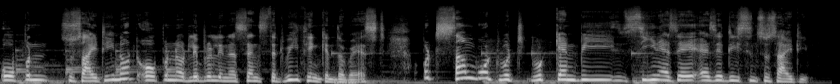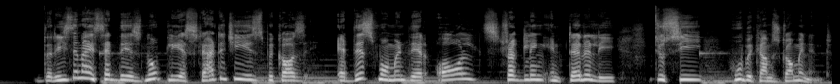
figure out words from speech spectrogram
open society, not open or liberal in a sense that we think in the West, but somewhat what, what can be seen as a, as a decent society. The reason I said there is no clear strategy is because at this moment they're all struggling internally to see who becomes dominant.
